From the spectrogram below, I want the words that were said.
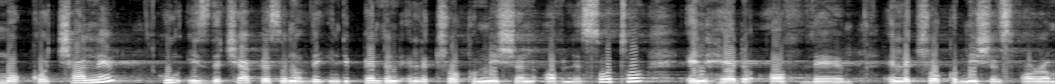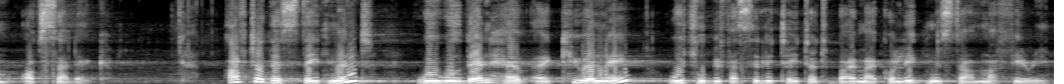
Mokhochane, who is the chairperson of the Independent Electoral Commission of Lesotho and head of the Electoral Commission's Forum of SADC. After the statement, we will then have a Q&A, which will be facilitated by my colleague, Mr. Mafiri.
